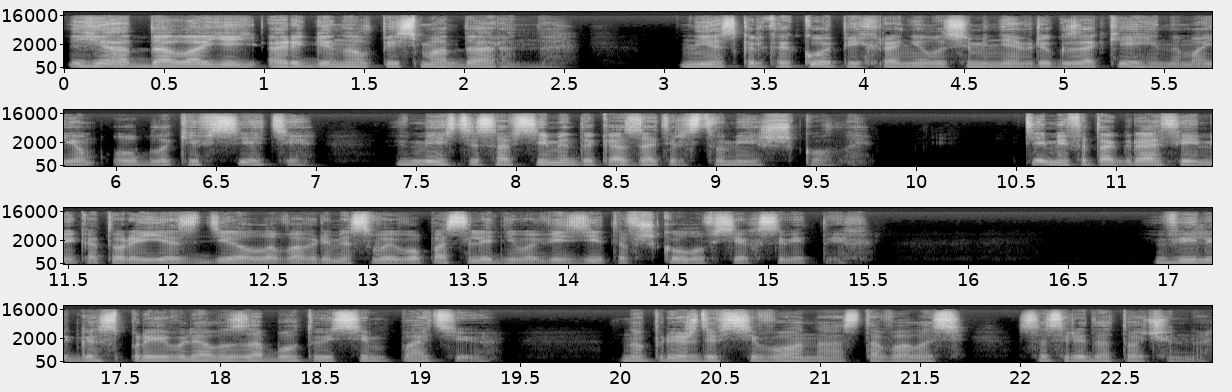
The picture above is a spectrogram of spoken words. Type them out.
Я отдала ей оригинал письма Даррена. Несколько копий хранилось у меня в рюкзаке и на моем облаке в сети, вместе со всеми доказательствами из школы. Теми фотографиями, которые я сделала во время своего последнего визита в школу всех святых. Виллигас проявляла заботу и симпатию, но прежде всего она оставалась сосредоточена.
